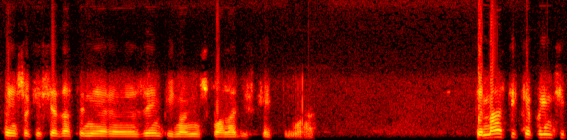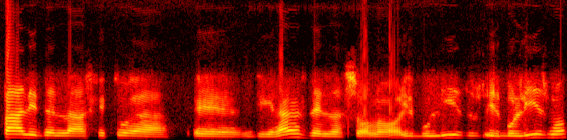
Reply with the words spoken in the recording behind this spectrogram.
penso che sia da tenere esempio in ogni scuola di scrittura. Tematiche principali della scrittura eh, di Lansdale sono il bullismo, il bullismo,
